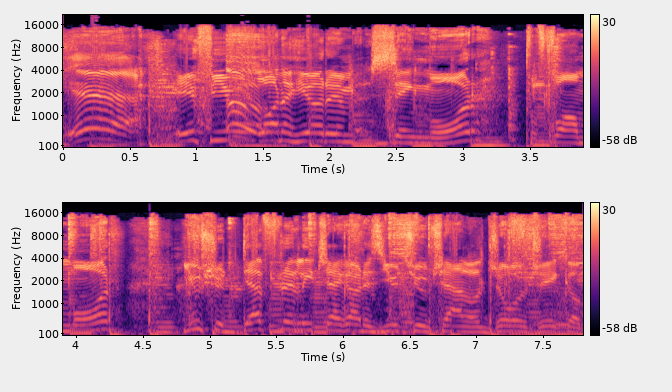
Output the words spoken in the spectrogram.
Yeah. If you oh. want to hear him sing more, perform more, you should definitely check out his YouTube channel, Joel Jacob,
